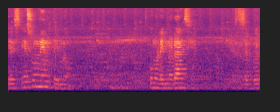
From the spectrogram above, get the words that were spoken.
Y es, es un ente, ¿no? Como la ignorancia. Este es el poder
